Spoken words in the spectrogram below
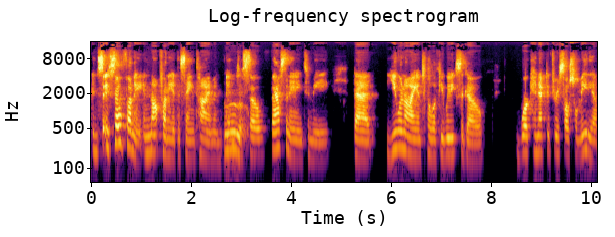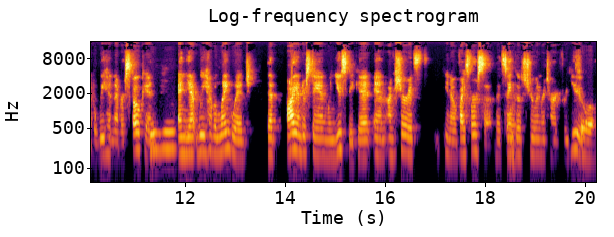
it's, it's so funny and not funny at the same time, and, and just Mm. so fascinating to me that you and I, until a few weeks ago, were connected through social media, but we had never spoken, Mhm. and yet we have a language that I understand when you speak it, and I'm sure it's you know vice versa. That same Yeah. goes true in return for you. sure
